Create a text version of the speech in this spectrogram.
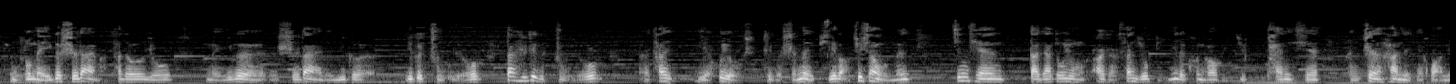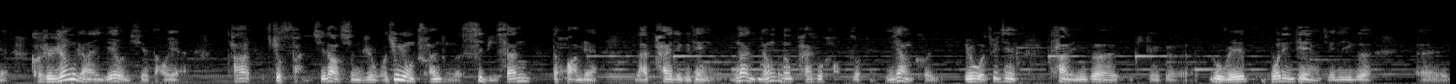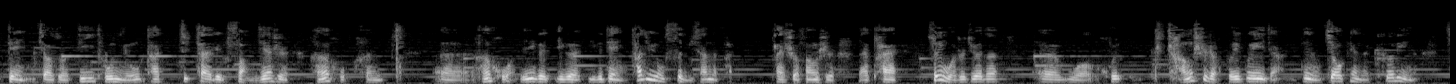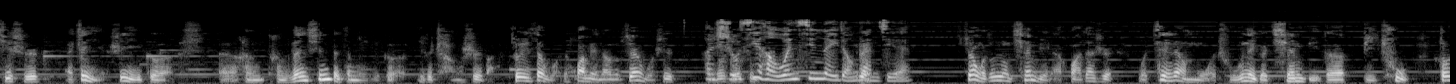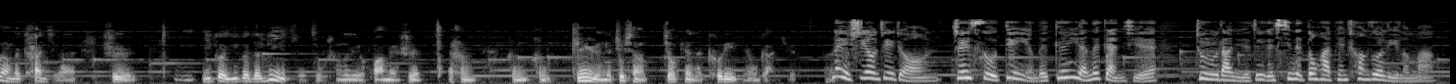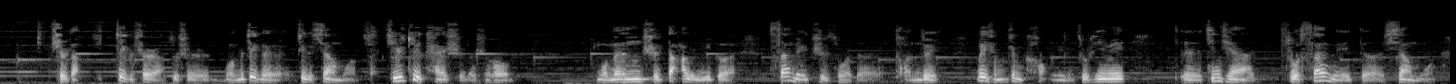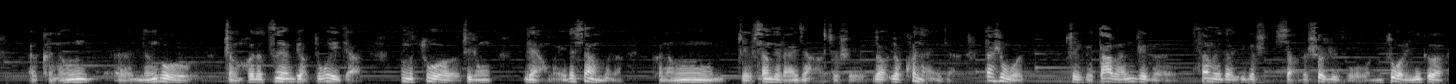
你说每一个时代嘛，它都有每一个时代的一个一个主流，但是这个主流，呃，它也会有这个审美疲劳。就像我们今天大家都用二点三九比一的宽高比去拍那些很震撼的一些画面，可是仍然也有一些导演。他就反其道行之，我就用传统的四比三的画面来拍这个电影，那能不能拍出好的作品？一样可以。比如我最近看了一个这个入围柏林电影节的一个呃电影，叫做《第一头牛》，它在这个坊间是很火、很呃很火的一个一个一个电影，它就用四比三的拍拍摄方式来拍，所以我就觉得呃我回尝试着回归一点那种胶片的颗粒呢。其实，哎，这也是一个，呃，很很温馨的这么一个一个尝试吧。所以在我的画面当中，虽然我是很熟悉、很温馨的一种感觉，虽然我都用铅笔来画，但是我尽量抹除那个铅笔的笔触，都让它看起来是一个一个的粒子组成的这个画面是很很很均匀的，就像胶片的颗粒那种感觉。那也是用这种追溯电影的根源的感觉注入到你的这个新的动画片创作里了吗？是的，这个事儿啊，就是我们这个这个项目，其实最开始的时候，我们是搭了一个三维制作的团队。为什么这么考虑呢？就是因为，呃，今天啊，做三维的项目，呃，可能呃能够整合的资源比较多一点。那么做这种两维的项目呢，可能这个相对来讲就是要要困难一点。但是我这个搭完这个三维的一个小的摄制组，我们做了一个。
